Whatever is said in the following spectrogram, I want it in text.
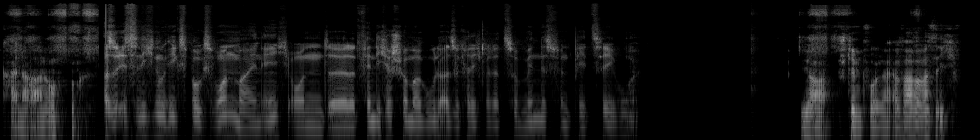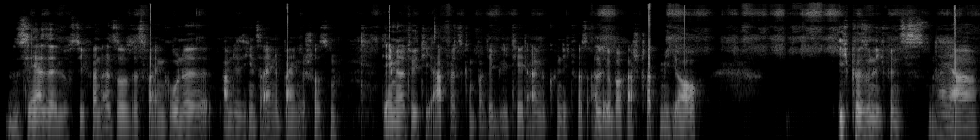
keine Ahnung. Also ist nicht nur Xbox One, meine ich. Und äh, das finde ich ja schon mal gut, also kann ich mir das zumindest für den PC holen. Ja, stimmt wohl. Aber was ich sehr, sehr lustig fand, also das war im Grunde, haben die sich ins eigene Bein geschossen. Die haben natürlich die Abwärtskompatibilität angekündigt, was alle überrascht hat, mich auch. Ich persönlich finde es, naja,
